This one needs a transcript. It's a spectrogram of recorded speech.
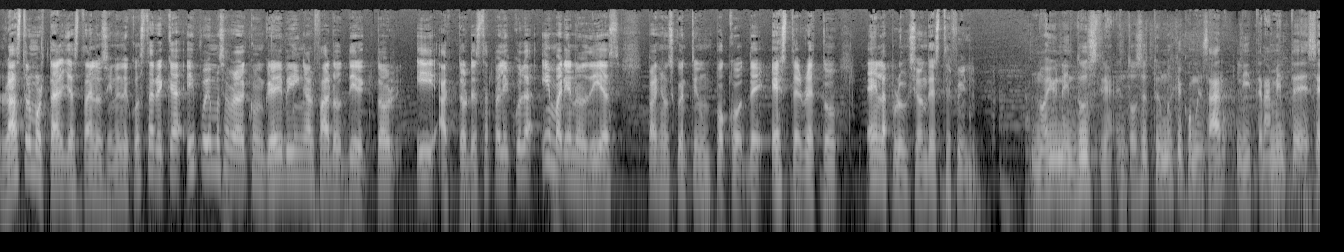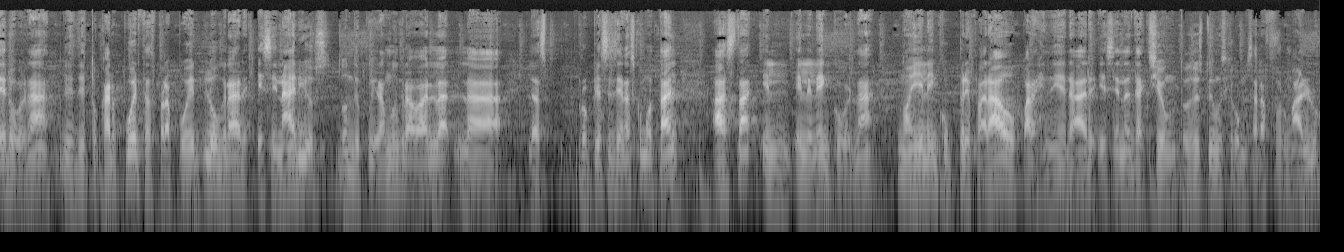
Rastro Mortal ya está en los cines de Costa Rica y pudimos hablar con Graving Alfaro, director y actor de esta película, y Mariano Díaz para que nos cuenten un poco de este reto en la producción de este film no hay una industria, entonces tuvimos que comenzar literalmente de cero, ¿verdad? Desde tocar puertas para poder lograr escenarios donde pudiéramos grabar las propias escenas como tal, hasta el, el, elenco, ¿verdad? No hay elenco preparado para generar escenas de acción, entonces tuvimos que comenzar a formarlo,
